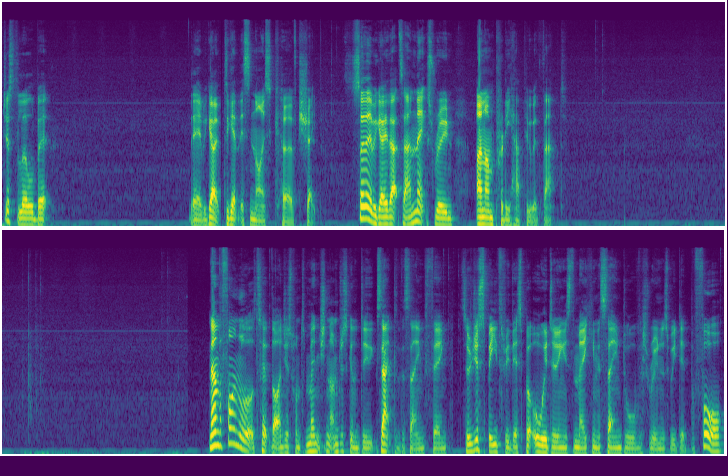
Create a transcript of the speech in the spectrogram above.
Just a little bit. There we go, to get this nice curved shape. So there we go, that's our next rune, and I'm pretty happy with that. Now the final little tip that I just want to mention, I'm just going to do exactly the same thing. So just speed through this, but all we're doing is making the same Dwarvish rune as we did before.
